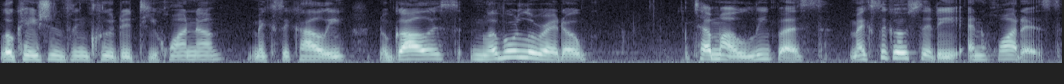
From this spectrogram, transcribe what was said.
Locations included Tijuana, Mexicali, Nogales, Nuevo Laredo, Tamaulipas, Mexico City, and Juarez.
